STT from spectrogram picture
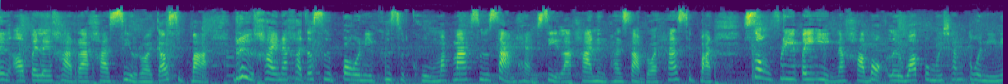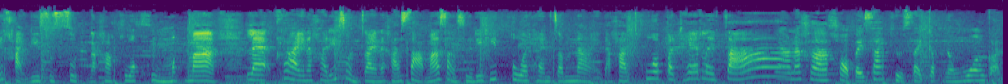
1 เอาไปเลยค่ะ ราคา 490 บาท หรือใครนะคะจะซื้อโปรนี้คือสุดคุ้มมากๆ ซื้อ 3 แถม 4 ราคา 1,350 บาท ส่งฟรีไปอีกนะคะ บอกเลยว่าโปรโมชั่นตัวนี้นี่ขายดีสุดๆนะคะเพราะว่าคุ้มมากๆ และใครนะคะที่สนใจนะคะ สามารถสั่งซื้อได้ที่ตัวแทนจำหน่ายนะคะ ทั่วประเทศเลยจ้าแล้วนะคะ ขอไปสร้างผิวใสกับน้องม่วงก่อน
